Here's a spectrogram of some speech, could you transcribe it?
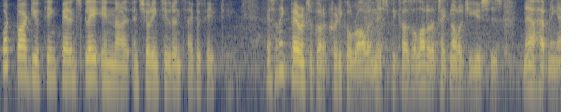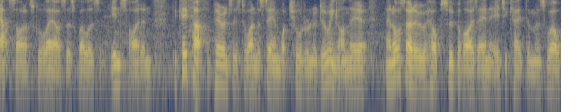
What part do you think parents play in uh, ensuring children's cyber safety? Yes, I think parents have got a critical role in this because a lot of the technology use is now happening outside of school hours as well as inside. And the key part for parents is to understand what children are doing on there and also to help supervise and educate them as well.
